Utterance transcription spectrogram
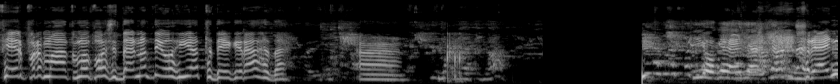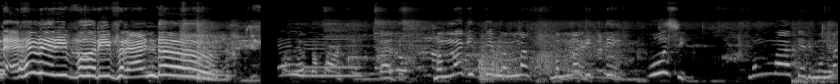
ਫਿਰ ਪ੍ਰਮਾਤਮਾ ਪੁੱਛਦਾ ਨਾ ਤੇ ਉਹੀ ਹੱਥ ਦੇ ਕੇ ਰੱਖਦਾ ਹਾਂ ਕੀ ਹੋ ਗਿਆ ਯਾਰ ਫਰੈਂਡ ਹੈ ਮੇਰੀ ਪੂਰੀ ਫਰੈਂਡ ਮੰਮਾ ਕਿੱਥੇ ਮੰਮਾ ਮੰਮਾ ਕਿੱਥੇ ਉਹ ਸੀ ਮੰਮਾ ਤੇਰੀ ਮੰਮਾ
